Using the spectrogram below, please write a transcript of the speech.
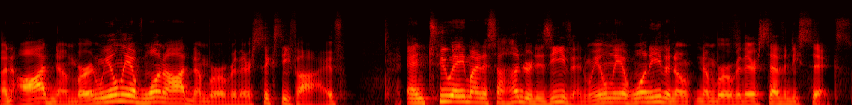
an odd number, and we only have one odd number over there, 65. And 2a minus 100 is even. We only have one even number over there, 76.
